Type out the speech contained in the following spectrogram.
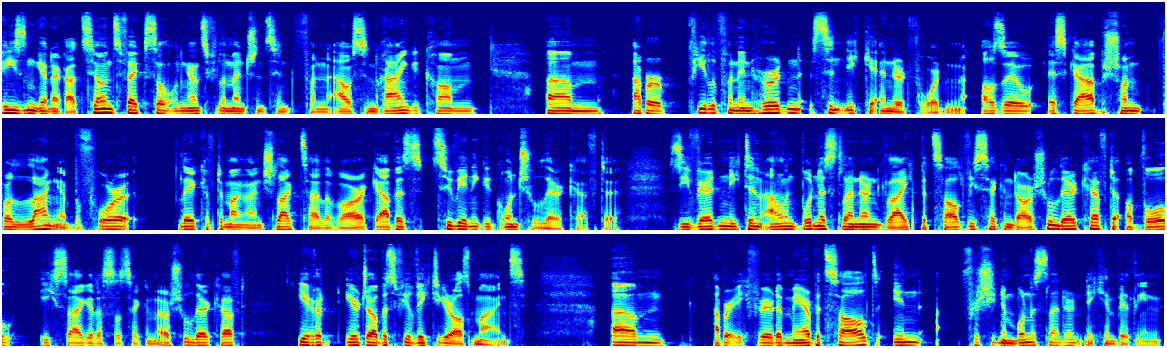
riesen Generationswechsel und ganz viele Menschen sind von außen reingekommen. Ähm, aber viele von den Hürden sind nicht geändert worden. Also es gab schon vor lange, bevor Lehrkräftemangel eine Schlagzeile war, gab es zu wenige Grundschullehrkräfte. Sie werden nicht in allen Bundesländern gleich bezahlt wie Sekundarschullehrkräfte, obwohl ich sage, dass als Sekundarschullehrkraft, ihr, ihr Job ist viel wichtiger als meins. Ähm, aber ich werde mehr bezahlt in verschiedenen Bundesländern, nicht in Berlin.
